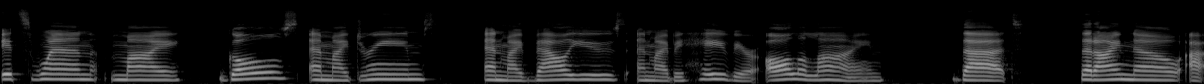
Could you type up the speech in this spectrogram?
it's when my goals and my dreams and my values and my behavior all align that that I know I,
